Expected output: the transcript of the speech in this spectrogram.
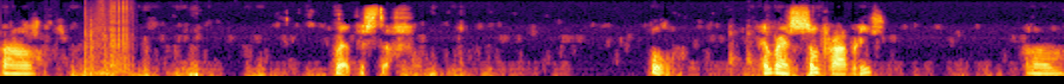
Um, grab this stuff. Ooh, Ember has some properties. Um,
